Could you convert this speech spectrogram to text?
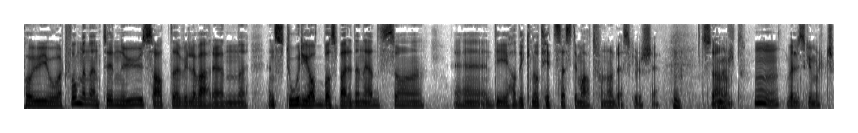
på UiO i hvert fall, men NTNU sa at det ville være en, en stor jobb å sperre det ned, så de hadde ikke noe tidsestimat for når det skulle skje. Så, skummelt. Mm, veldig skummelt.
